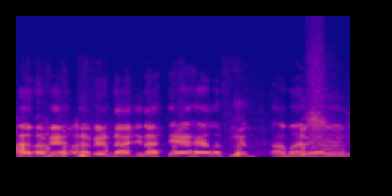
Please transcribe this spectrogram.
Na, na ver- na verdade, na Terra ela fica amarela. né?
